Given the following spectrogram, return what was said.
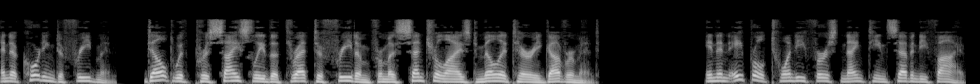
and according to Friedman, dealt with precisely the threat to freedom from a centralized military government. In an April 21, 1975,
